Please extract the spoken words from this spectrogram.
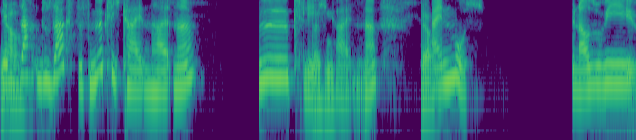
Ja, ja. Sag, du sagst es, Möglichkeiten halt, ne? Möglichkeiten, ne? Ja. Ein Muss. Genauso wie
